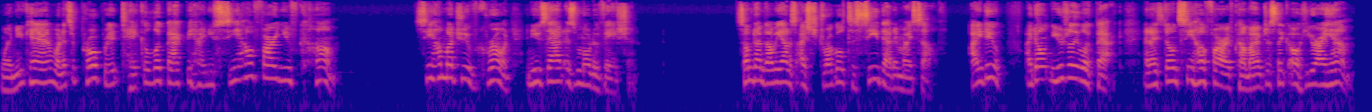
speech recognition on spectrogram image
when you can, when it's appropriate, take a look back behind you, see how far you've come, see how much you've grown, and use that as motivation. Sometimes, I'll be honest, I struggle to see that in myself. I do. I don't usually look back and I don't see how far I've come. I'm just think, oh, here I am.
